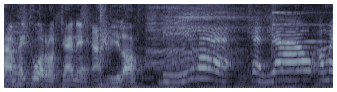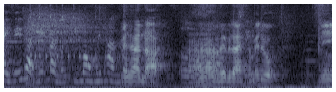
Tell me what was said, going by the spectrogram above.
ทำให้ทั่วรถแค่นี้อะหลีลอง ดีแหละ แขนยาว เอาใหม่สิสาธิตใหม่เมื่อกี้มองไม่ทันไม่ทันเหรอเอออ่าไม่เป็นไรทำให้ดู นี่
